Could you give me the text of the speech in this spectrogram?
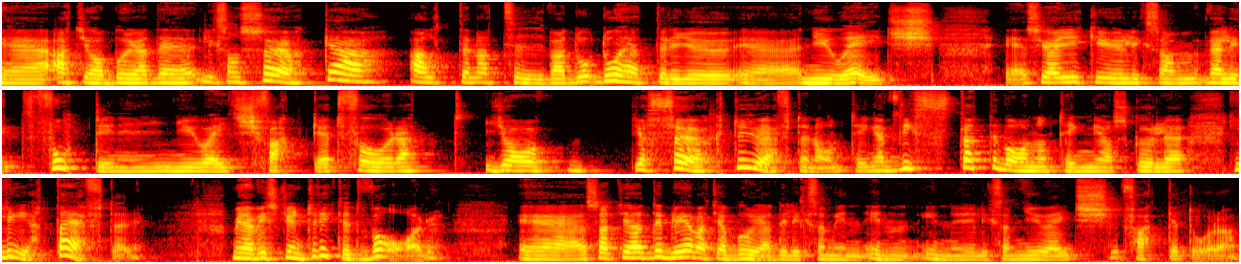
eh, att jag började liksom söka alternativa, då, då hette det ju eh, new age. Eh, så jag gick ju liksom väldigt fort in i new age-facket för att jag jag sökte ju efter någonting. Jag visste att det var någonting jag skulle leta efter. Men jag visste ju inte riktigt var. Eh, så att jag, det blev att jag började liksom in, in, in i liksom new age-facket. Då, då.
